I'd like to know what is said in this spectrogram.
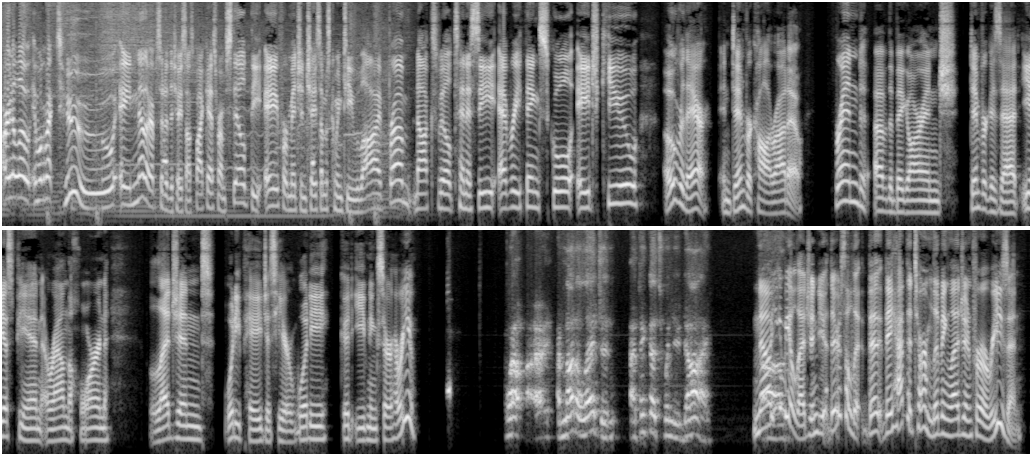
All right, hello, and welcome back to another episode of the Chase Thomas Podcast, where I'm still the aforementioned Chase Thomas coming to you live from Knoxville, Tennessee, Everything School HQ over there in Denver, Colorado. Friend of the Big Orange, Denver Gazette, ESPN, Around the Horn, legend Woody Paige is here. Woody, good evening, sir. How are you? Well, I, I'm not a legend. I think that's when you die. No, you can Um, be a legend. You- There's a they, they have the term living legend for a reason.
